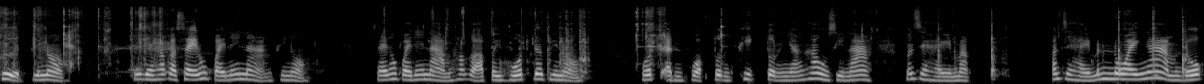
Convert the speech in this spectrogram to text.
ผืดพี่น้อง นี่เดี๋ยวเขาก็ใส่ลงไปในน้ำพี่น้อง ใส่ลงไปในน้ำเขาก็เอาไปฮดเด้อพี่น้องฮดอันพวกต้นพริกต้นยังเฮาสินะ มันจะให้หมัก มันสิให้มันน่วยงามดก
